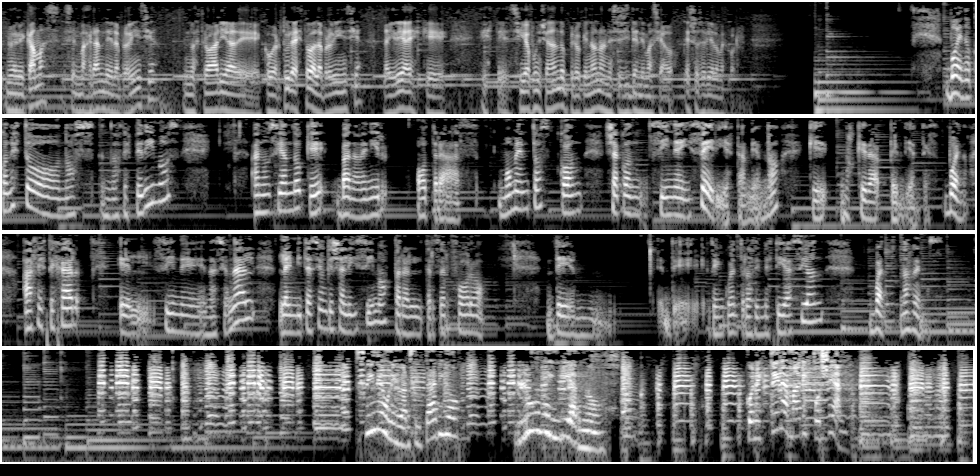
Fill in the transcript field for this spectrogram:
nueve camas, es el más grande de la provincia. Nuestro área de cobertura es toda la provincia. La idea es que este, siga funcionando, pero que no nos necesiten demasiado. Eso sería lo mejor. Bueno, con esto nos, nos despedimos anunciando que van a venir otros momentos con ya con cine y series también, ¿no? Que nos queda pendientes. Bueno, a festejar el cine nacional, la invitación que ya le hicimos para el tercer foro de, de, encuentros de investigación. Bueno, nos vemos. Cine Universitario Luz de Invierno con Estela Maris Pollán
